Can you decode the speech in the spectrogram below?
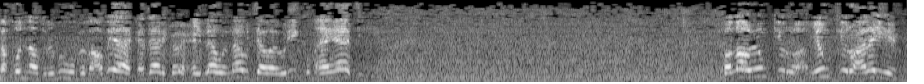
فقلنا اضربوه ببعضها كذلك يحيي الله الموتى ويريكم آياته. فالله ينكر, ينكر عليهم.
